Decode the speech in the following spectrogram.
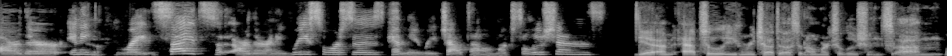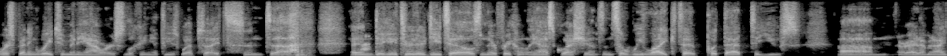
Are there any yeah. great sites? Are there any resources? Can they reach out to Homework Solutions? Yeah, um, absolutely. You can reach out to us at Homework Solutions. Um, we're spending way too many hours looking at these websites and uh, and digging through their details and their frequently asked questions, and so we like to put that to use. Um, all right. I mean, I,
